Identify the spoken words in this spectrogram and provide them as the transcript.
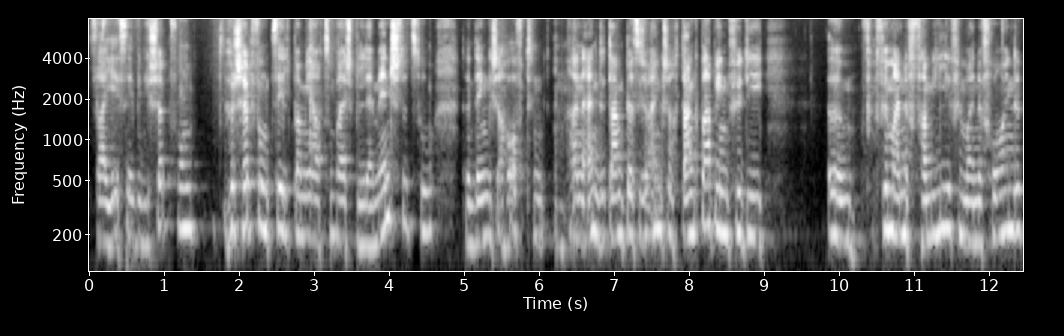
Sei es eben die Schöpfung. Für Schöpfung zählt bei mir auch zum Beispiel der Mensch dazu. Dann denke ich auch oft an Ende Dank, dass ich eigentlich auch dankbar bin für die, ähm, für meine Familie, für meine Freunde.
